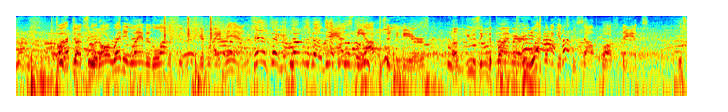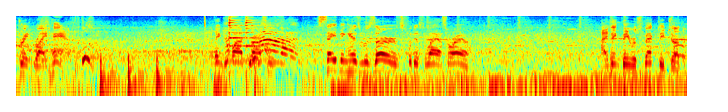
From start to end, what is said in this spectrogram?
Cuadras, who had already landed a lot of significant right hands, has the option here of using the primary weapon against the southpaw stance, the straight right hand. I think Cuadras is saving his reserves for this last round. I think they respect each other.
